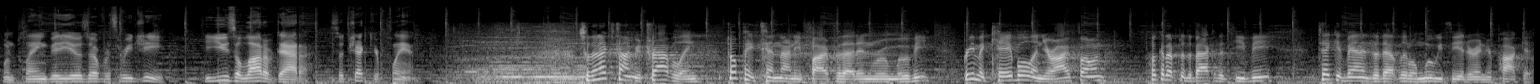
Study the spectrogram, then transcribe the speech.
when playing videos over 3G, you use a lot of data, so check your plan. So the next time you're traveling, don't pay $10.95 for that in-room movie. Bring the cable and your iPhone, hook it up to the back of the TV, take advantage of that little movie theater in your pocket.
